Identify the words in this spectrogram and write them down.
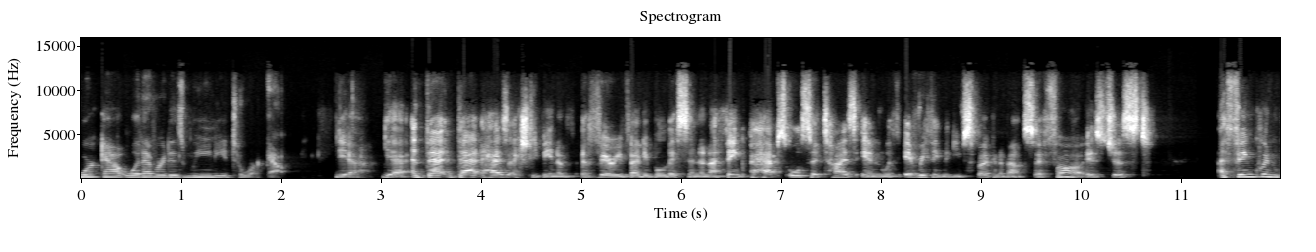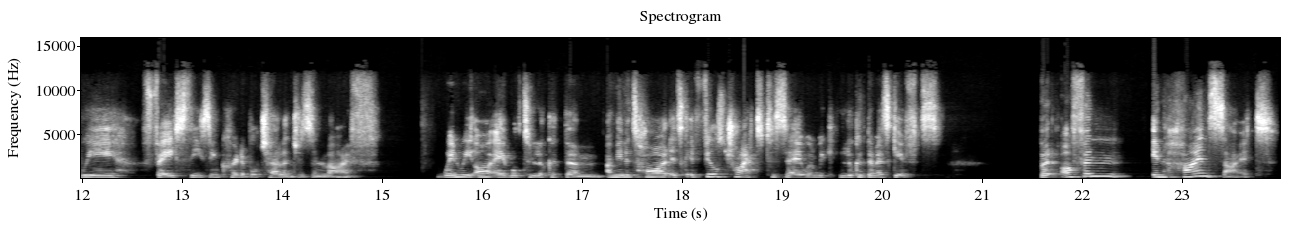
work out whatever it is we need to work out. Yeah, yeah, and that that has actually been a, a, very valuable lesson, and I think perhaps also ties in with everything that you've spoken about so far. Is just, I think when we face these incredible challenges in life, when we are able to look at them, I mean, it's hard. It's, it feels trite to say when we look at them as gifts, but often in hindsight,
